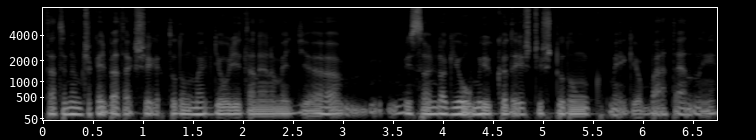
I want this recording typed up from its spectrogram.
Tehát, hogy nem csak egy betegséget tudunk meggyógyítani, hanem egy viszonylag jó működést is tudunk még jobbá tenni.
